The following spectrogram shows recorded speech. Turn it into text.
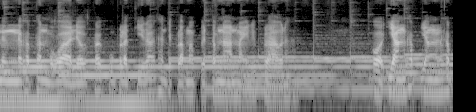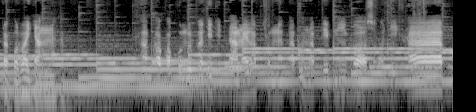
หนึ่งนะครับ ท่านบอกว่าเดี๋ยวพระครูประหลัดธีระท่านจะกลับมาเปิดตำนานใหม่หรือเปล่านะครับ ก็ยังครับยังนะครับ ปรากฏว่ายังนะครับ ก็ขอบคุณเพื่อนๆที่ติดตามและรับชมนะครับสำหรับคลิปนี้ก็สวัสดีครับ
